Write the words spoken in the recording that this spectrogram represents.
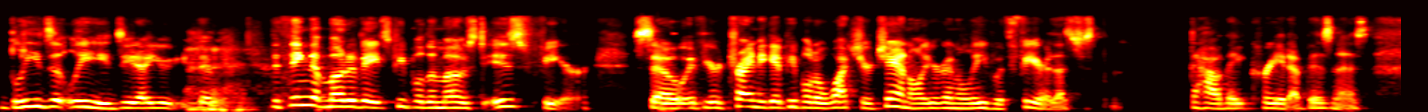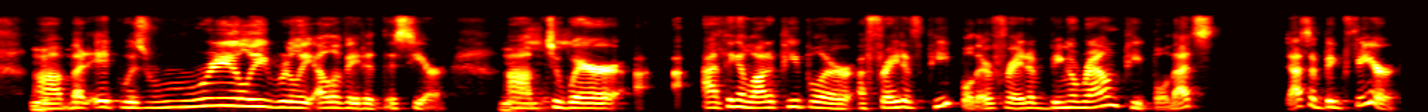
bleeds it leads you know you the, the thing that motivates people the most is fear. So if you're trying to get people to watch your channel you're going to lead with fear. That's just how they create a business. Yeah. uh, but it was really really elevated this year um, yes, to where i think a lot of people are afraid of people. They're afraid of being around people. That's that's a big fear.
